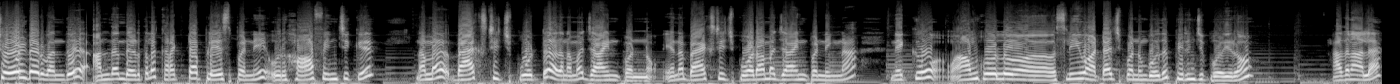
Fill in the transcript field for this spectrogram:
ஷோல்டர் வந்து அந்தந்த இடத்துல கரெக்டாக ப்ளேஸ் பண்ணி ஒரு ஹாஃப் இன்ச்சுக்கு நம்ம பேக் ஸ்டிச் போட்டு அதை நம்ம ஜாயின் பண்ணணும். ஏன்னா பேக் ஸ்டிச் போடாமல் ஜாயின் பண்ணிங்கன்னா நெக்கும் ஆம்ஹோலும் ஸ்லீவும் அட்டாச் பண்ணும்போது பிரிஞ்சு போயிடும் அதனால்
